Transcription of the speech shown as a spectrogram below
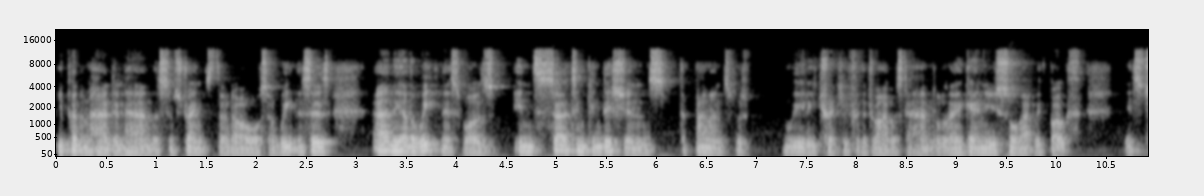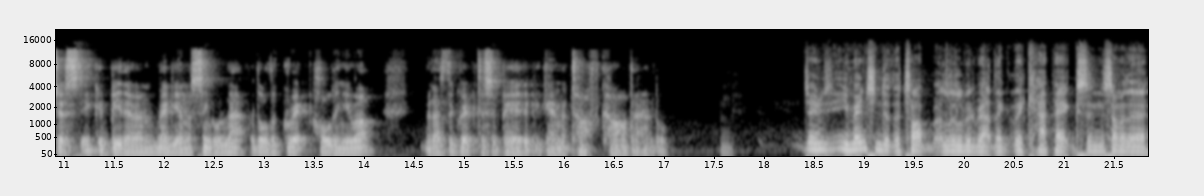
you put them hand in hand. There's some strengths that are also weaknesses. And the other weakness was in certain conditions, the balance was really tricky for the drivers to handle. And again, you saw that with both. It's just it could be there maybe on a single lap with all the grip holding you up. But as the grip disappeared, it became a tough car to handle. James, you mentioned at the top a little bit about the, the capex and some of the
